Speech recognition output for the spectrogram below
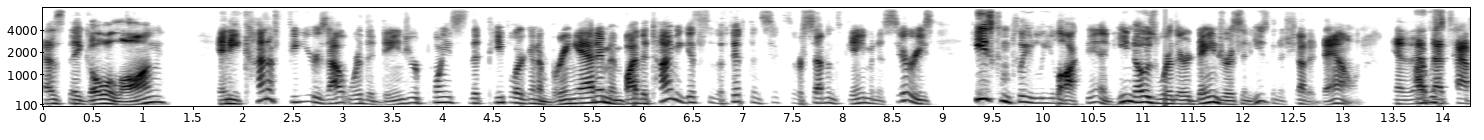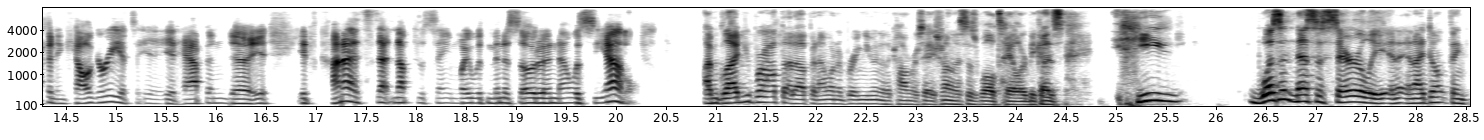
as they go along and he kind of figures out where the danger points that people are going to bring at him and by the time he gets to the fifth and sixth or seventh game in a series he's completely locked in. He knows where they're dangerous and he's going to shut it down. And that, was, that's happened in calgary. It's it, it happened uh, it, it's kind of setting up the same way with minnesota and now with seattle. I'm glad you brought that up and i want to bring you into the conversation on this as well taylor because he wasn't necessarily and, and i don't think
